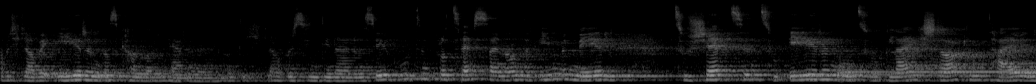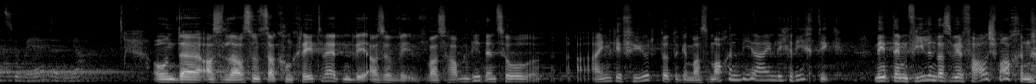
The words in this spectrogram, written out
Aber ich glaube, Ehren, das kann man lernen. Und ich glaube, wir sind in einem sehr guten Prozess, einander immer mehr zu schätzen, zu ehren und zu gleich starken Teilen zu werden. Ja? Und äh, also lass uns da konkret werden. Also was haben wir denn so eingeführt oder was machen wir eigentlich richtig? Neben dem vielen, das wir falsch machen.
